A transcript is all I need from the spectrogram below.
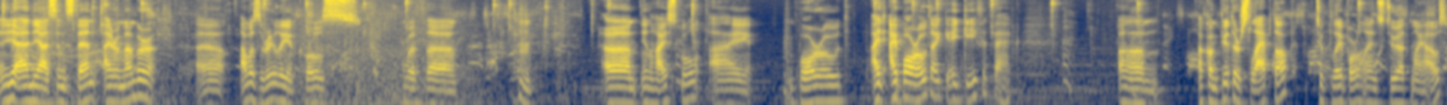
Yeah, and yeah, since then, I remember uh, I was really close with... Uh, hmm. Um, in high school, I borrowed... I, I borrowed, I, I gave it back. Um, a computer's laptop to play Borderlands 2 at my house.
